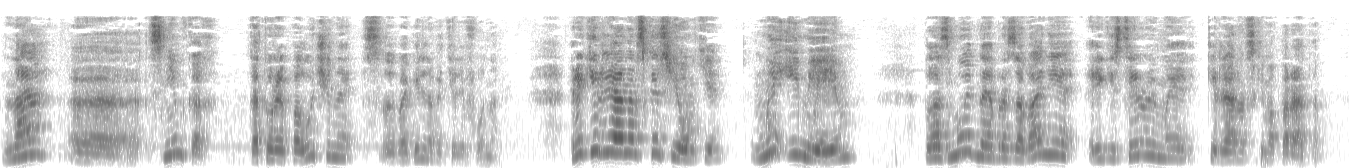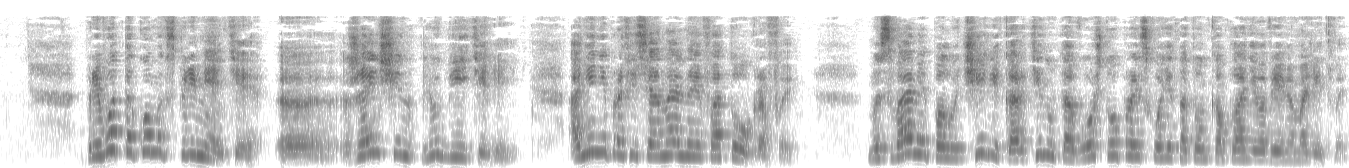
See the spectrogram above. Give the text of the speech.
на э, снимках, которые получены с мобильного телефона. При кирляновской съемке мы имеем плазмоидное образование, регистрируемое кирляновским аппаратом. При вот таком эксперименте э, женщин-любителей, они не профессиональные фотографы, мы с вами получили картину того, что происходит на тонком плане во время молитвы.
